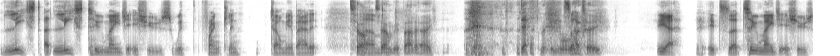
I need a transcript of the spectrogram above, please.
least at least two major issues with Franklin. Tell me about it. Oh, Um, tell me about it, eh? Definitely more So- than two. Yeah, it's uh, two major issues:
